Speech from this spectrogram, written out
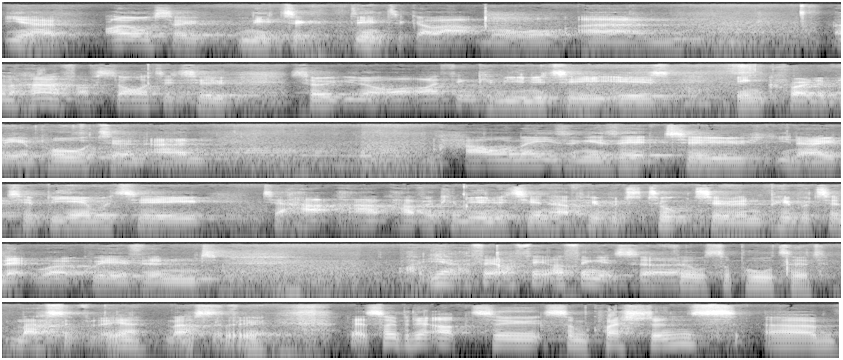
you know, I also need to need to go out more. Um, and I have. I've started to. So you know, I I think community is incredibly important, and how amazing is it to you know to be able to to ha- ha- have a community and have people to talk to and people to network with and yeah, I think I think I think it's uh, Feel supported. massively, Yeah, massively. absolutely. Let's open it up to some questions. Um,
